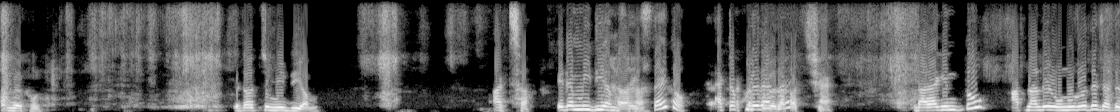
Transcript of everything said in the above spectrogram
দেখুন। এটা হচ্ছে মিডিয়াম আচ্ছা এটা মিডিয়াম হ্যাঁ, সাইজ হ্যাঁ। তাই তো? একটা খুলে দেখাচ্ছি। হ্যাঁ। দাদা কিন্তু আপনাদের অনুরোধে যাতে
